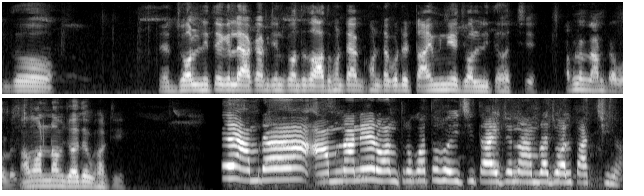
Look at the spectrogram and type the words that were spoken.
তো জল নিতে গেলে এক একজনকে অন্তত আধ ঘণ্টা এক ঘণ্টা করে টাইম নিয়ে জল নিতে হচ্ছে। আপনার নামটা বলে আমার নাম জয়দেব ঘাঁটি। এ আমরা আমনানের অন্তর্গত হয়েছি তাই জন্য আমরা জল পাচ্ছি না।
